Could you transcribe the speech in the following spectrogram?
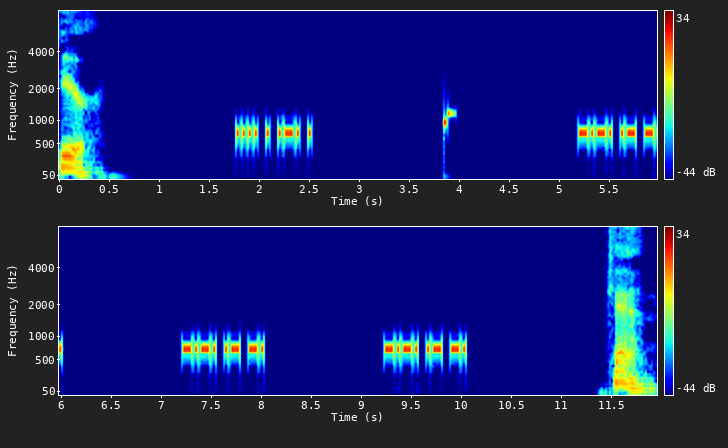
Here. Can.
